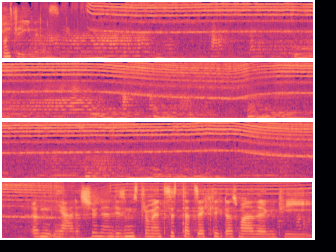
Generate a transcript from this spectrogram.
und liebe das. Ähm, ja, das Schöne an diesem Instrument ist tatsächlich, dass man irgendwie,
